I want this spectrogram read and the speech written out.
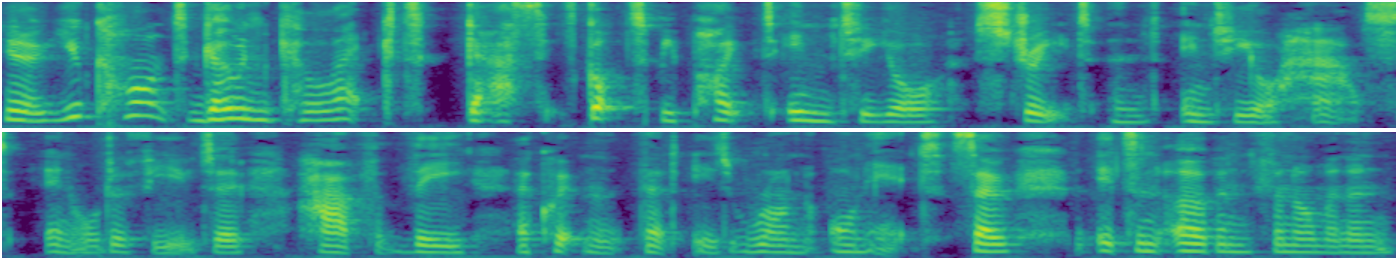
you know, you can't go and collect gas. It's got to be piped into your street and into your house in order for you to have the equipment that is run on it. So it's an urban phenomenon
